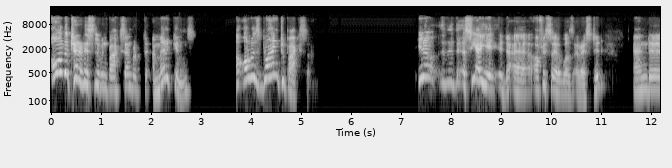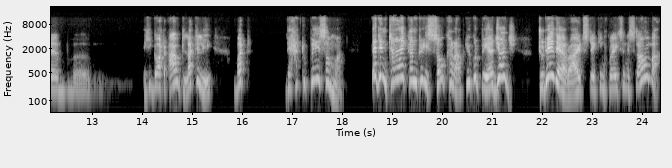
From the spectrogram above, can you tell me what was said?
All the terrorists live in Pakistan, but the Americans are always blind to Pakistan. You know, the, the, a CIA uh, officer was arrested and uh, he got out luckily, but they had to pay someone. That entire country is so corrupt, you could pay a judge. Today, there are riots taking place in Islamabad.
